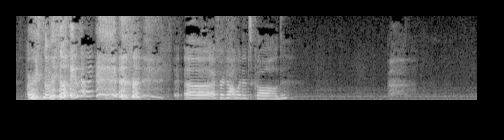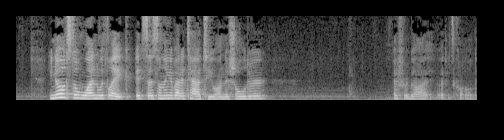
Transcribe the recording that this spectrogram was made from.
or something like that. uh, I forgot what it's called. You know, it's the one with like it says something about a tattoo on the shoulder. I forgot what it's called.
